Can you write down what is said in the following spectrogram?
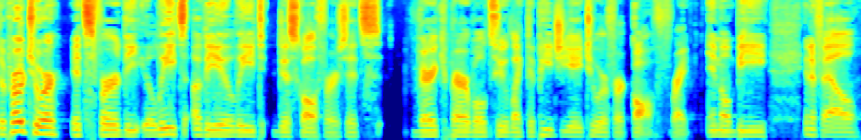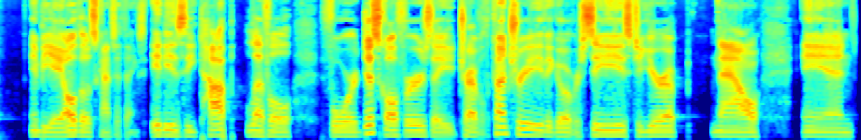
the Pro Tour, it's for the elite of the elite disc golfers. It's very comparable to like the PGA Tour for golf, right? MLB, NFL, NBA, all those kinds of things. It is the top level for disc golfers. They travel the country, they go overseas to Europe now, and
